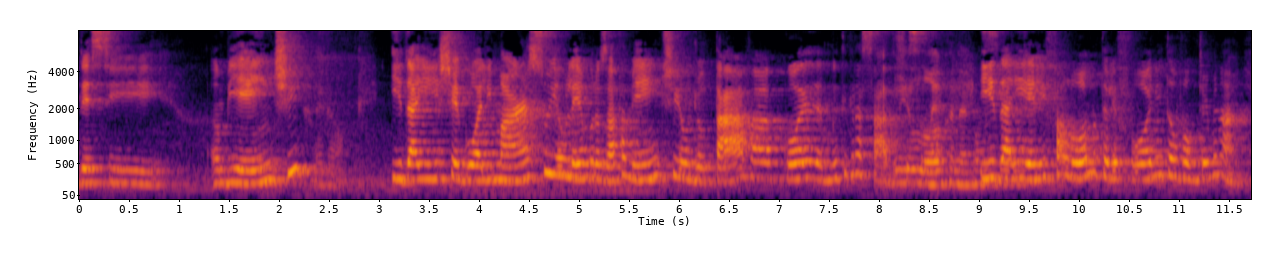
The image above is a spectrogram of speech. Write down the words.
desse ambiente. E daí chegou ali março e eu lembro exatamente onde eu tava, coisa, é muito engraçado Que isso, louco, né? né? E você- daí ele falou no telefone, então vamos terminar.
